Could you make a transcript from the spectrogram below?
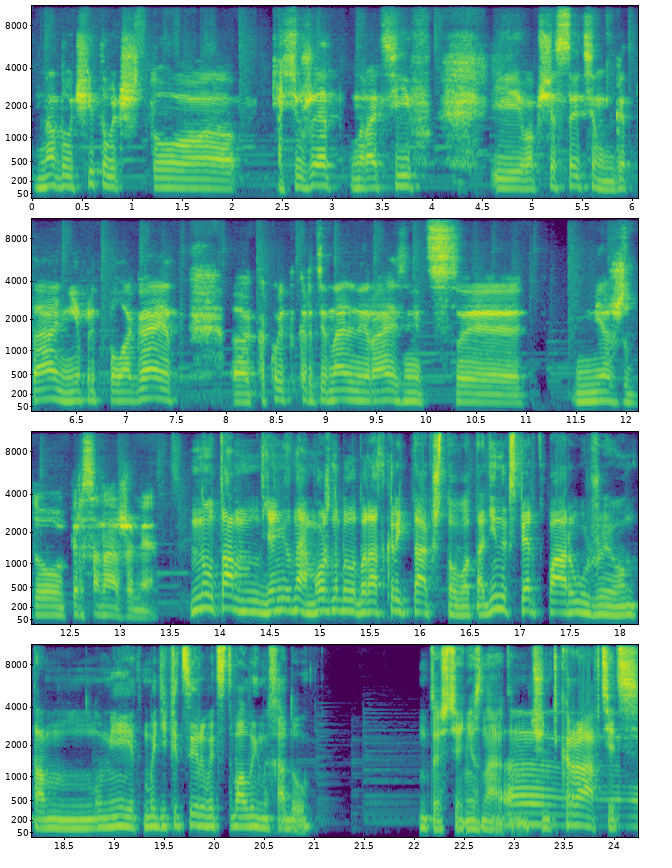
надо учитывать, что сюжет, нарратив и вообще сеттинг GTA не предполагает э, какой-то кардинальной разницы между персонажами. Ну, там, я не знаю, можно было бы раскрыть так, что вот один эксперт по оружию, он там умеет модифицировать стволы на ходу. Ну, то есть, я не знаю, там что-нибудь крафтить.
